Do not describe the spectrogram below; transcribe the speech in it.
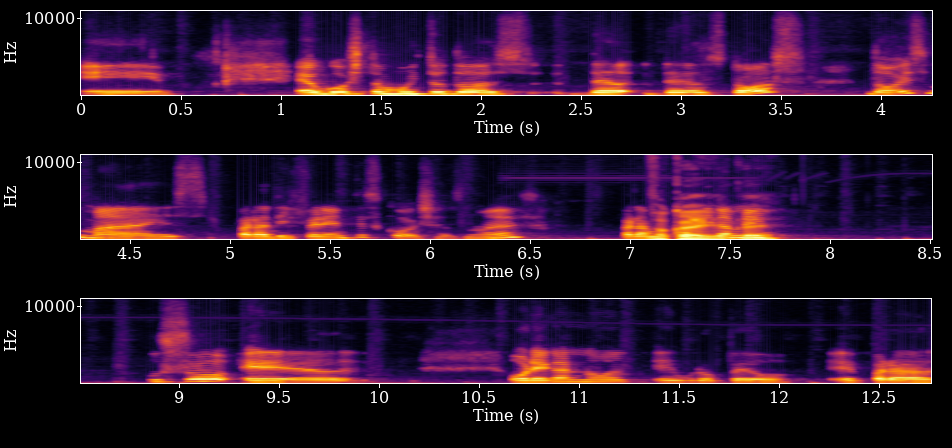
Eh, eu gosto muito dos, de, dos dois, dois, mas para diferentes coisas, não é? Para Ok, comida ok. me- uso eh, orégano europeo eh, para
